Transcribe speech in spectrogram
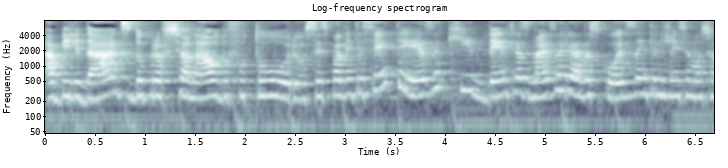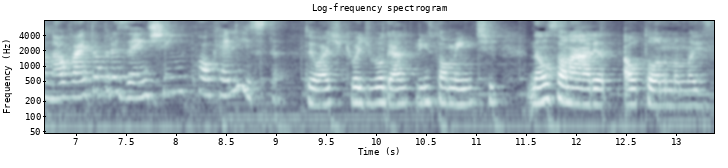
habilidades do profissional do futuro, vocês podem ter certeza que dentre as mais variadas coisas, a inteligência emocional vai estar presente em qualquer lista. Eu acho que o advogado, principalmente, não só na área autônoma, mas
